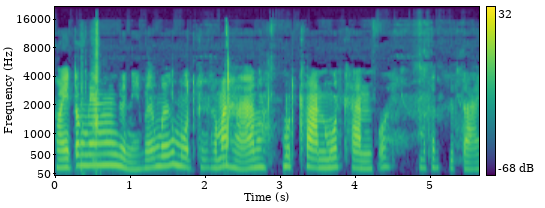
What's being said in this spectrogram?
หอยต้องนั่งอยู่นี่เบิ่งเบิ่งหมดคือเขามาหาเนาะมุดคันมุดคันโอ้ยมาทันคือตาย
